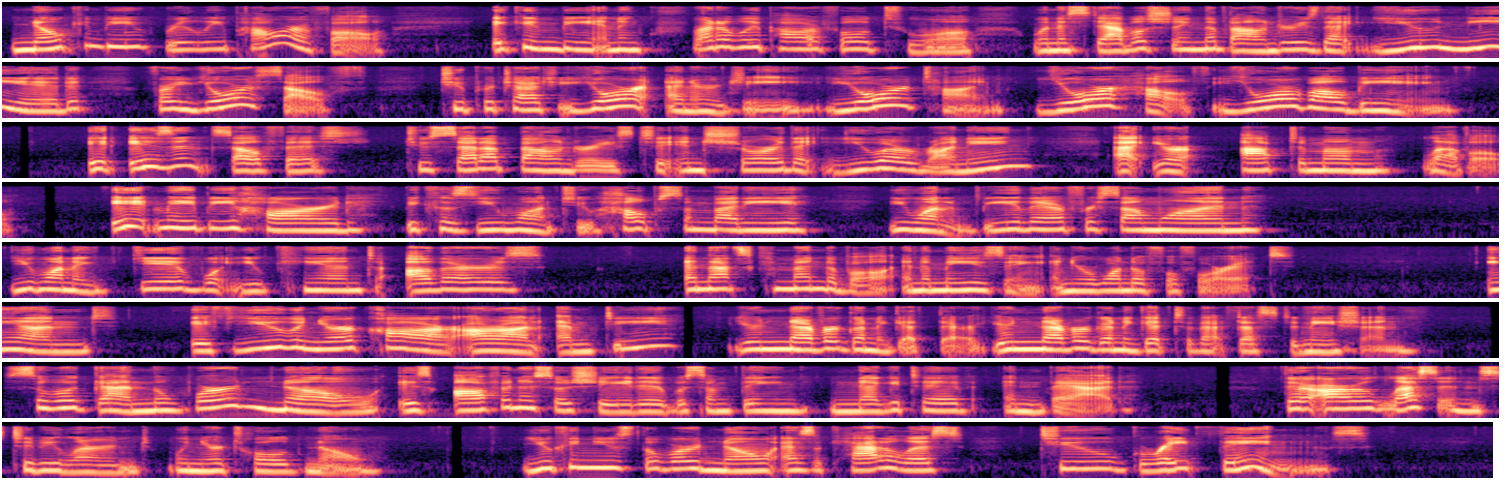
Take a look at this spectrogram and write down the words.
no can be really powerful. It can be an incredibly powerful tool when establishing the boundaries that you need for yourself to protect your energy, your time, your health, your well being. It isn't selfish to set up boundaries to ensure that you are running at your optimum level. It may be hard because you want to help somebody, you want to be there for someone, you want to give what you can to others, and that's commendable and amazing, and you're wonderful for it. And if you and your car are on empty, you're never going to get there. You're never going to get to that destination. So, again, the word no is often associated with something negative and bad. There are lessons to be learned when you're told no. You can use the word no as a catalyst to great things.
